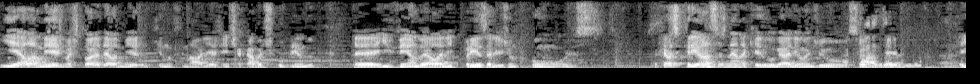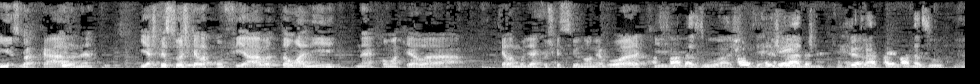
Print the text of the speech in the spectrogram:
e ela mesma, a história dela mesma, que no final ali a gente acaba descobrindo é, e vendo ela ali presa ali junto com os aquelas crianças, né, naquele lugar ali onde o seu casa, né? É isso, a casa, né? E as pessoas que ela confiava estão ali, né, como aquela aquela mulher que eu esqueci o nome agora, que A fada azul, acho, que é retrata, né? Retrata a fada azul. né?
